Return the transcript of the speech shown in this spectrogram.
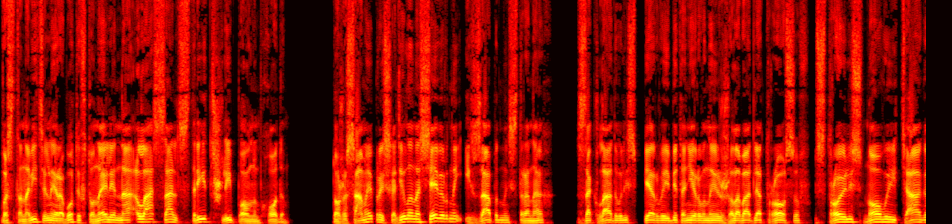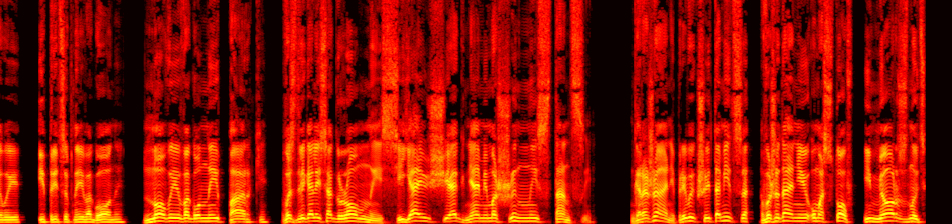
Восстановительные работы в туннеле на Ла-Саль-стрит шли полным ходом. То же самое происходило на северной и западной сторонах. Закладывались первые бетонированные желоба для тросов, строились новые тяговые и прицепные вагоны, новые вагонные парки, воздвигались огромные, сияющие огнями машинные станции. Горожане, привыкшие томиться в ожидании у мостов и мерзнуть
